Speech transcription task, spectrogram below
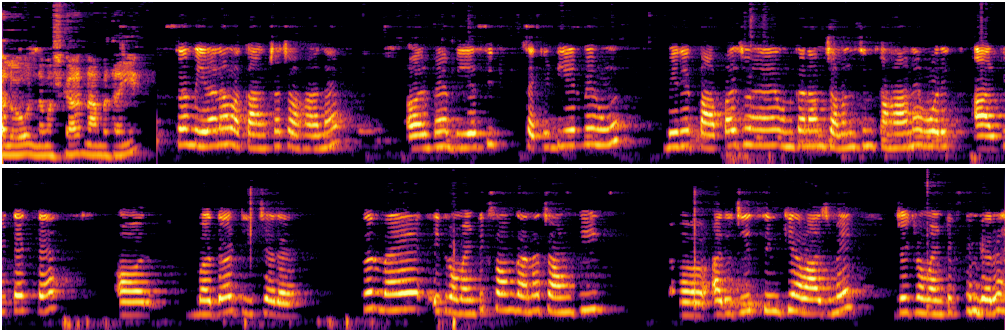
हेलो, नमस्कार, नाम बताइए। सर, मेरा नाम आकांक्षा चौहान है और मैं बीएससी सेकेंड ईयर में हूँ। मेरे पापा जो हैं, उनका नाम चमन सिंह चौहान है। वो एक आर्किटेक्ट है और मदर टीचर है। सर, मैं एक रोमांटिक सॉन्ग गाना चाहूँगी अरिजीत सिंह की आवाज़ में, जो एक रोमांटिक सिंगर है।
